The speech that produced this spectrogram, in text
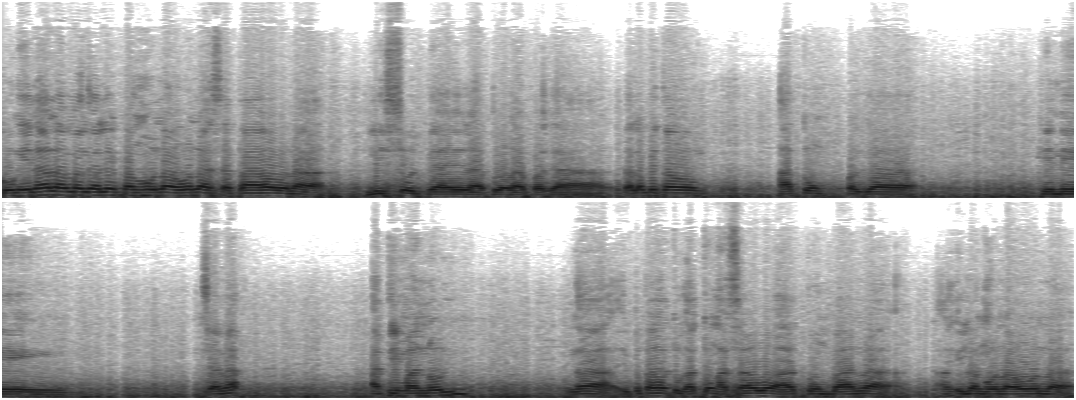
Kung inala magaling panghuna-huna sa tao na lisod gaya nato na pag uh, kalami taong atong pag uh, kining sana atimanon nga ibutang atong atong asawa atong bana ang ilang hula-hula.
